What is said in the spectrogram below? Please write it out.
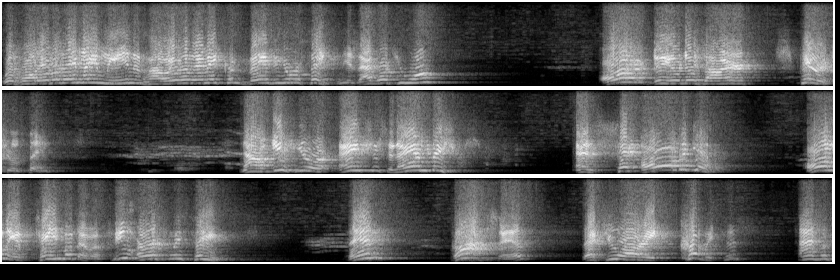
With whatever they may mean and however they may convey to your thinking. Is that what you want? Or do you desire spiritual things? Now, if you are anxious and ambitious and set all together on the attainment of a few earthly things, then God says that you are a covetous as a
